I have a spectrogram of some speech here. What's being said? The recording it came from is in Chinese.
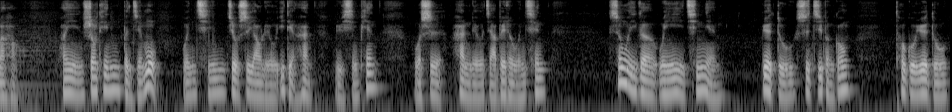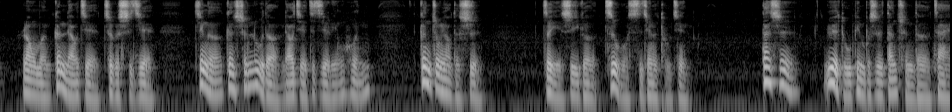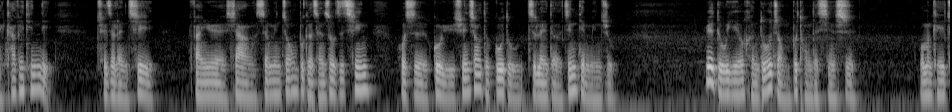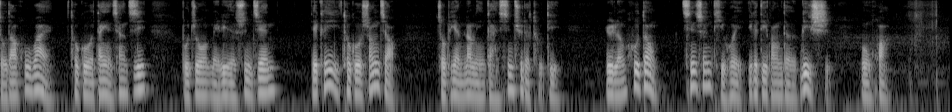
们好，欢迎收听本节目《文青就是要流一点汗》旅行篇。我是汗流浃背的文青。身为一个文艺青年，阅读是基本功。透过阅读，让我们更了解这个世界，进而更深入的了解自己的灵魂。更重要的是，这也是一个自我实践的途径。但是，阅读并不是单纯的在咖啡厅里吹着冷气，翻阅像《生命中不可承受之轻》或是过于喧嚣的孤独之类的经典名著。阅读也有很多种不同的形式。我们可以走到户外，透过单眼相机捕捉美丽的瞬间；也可以透过双脚走遍让你感兴趣的土地，与人互动，亲身体会一个地方的历史文化。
